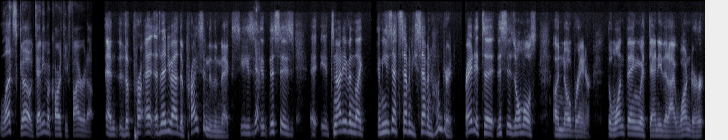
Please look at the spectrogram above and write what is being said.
Let's go. Denny McCarthy, fire it up and the pr- and then you add the price into the mix. He's yeah. this is it's not even like I mean he's at 7700 right? It's a this is almost a no brainer. The one thing with Denny that I wonder,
